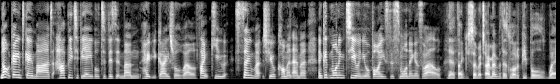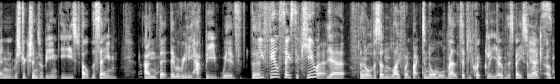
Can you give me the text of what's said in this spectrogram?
Not going to go mad. Happy to be able to visit mum. Hope you guys are all well. Thank you so much for your comment, Emma. And good morning to you and your boys this morning as well. Yeah, thank you so much. I remember there's a lot of people when restrictions were being eased felt the same, and that they were really happy with the. You feel so secure. yeah, and then all of a sudden life went back to normal relatively quickly over the space of Yes. like a,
